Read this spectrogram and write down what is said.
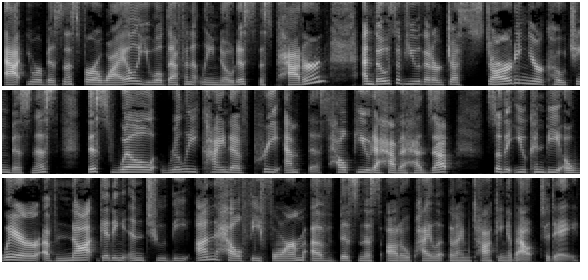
at your business for a while, you will definitely notice this pattern. And those of you that are just starting your coaching business, this will really kind of preempt this, help you to have a heads up so that you can be aware of not getting into the unhealthy form of business autopilot that I'm talking about today.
